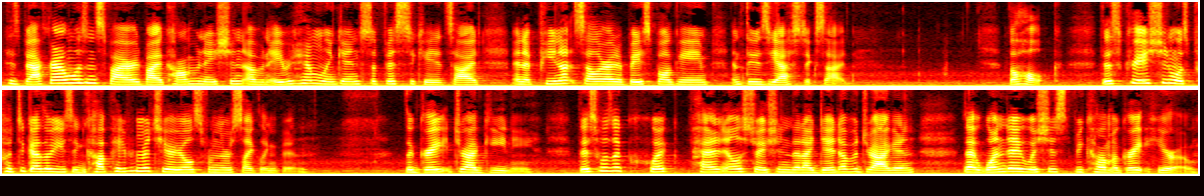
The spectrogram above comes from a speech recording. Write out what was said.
His background was inspired by a combination of an Abraham Lincoln sophisticated side and a peanut seller at a baseball game enthusiastic side. The Hulk. This creation was put together using cut paper materials from the recycling bin. The Great Dragini. This was a quick pen illustration that I did of a dragon that one day wishes to become a great hero.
